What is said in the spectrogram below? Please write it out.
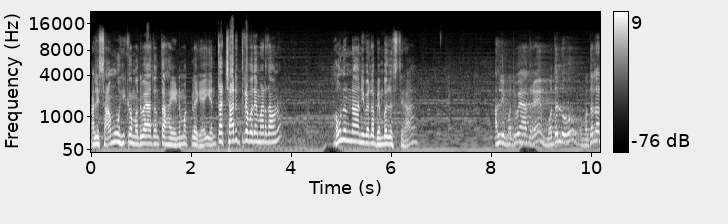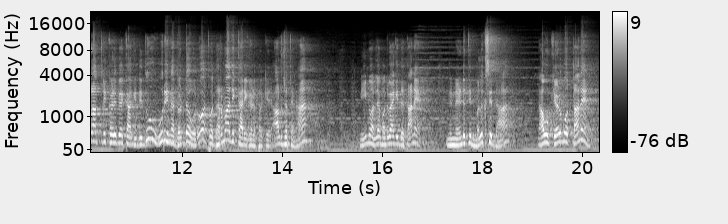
ಅಲ್ಲಿ ಸಾಮೂಹಿಕ ಮದುವೆ ಆದಂತಹ ಹೆಣ್ಮಕ್ಳಿಗೆ ಎಂಥ ಚಾರಿತ್ರ್ಯ ವಧೆ ಮಾಡ್ದ ಅವನು? ಅವನನ್ನ ನೀವೆಲ್ಲ ಬೆಂಬಲಿಸ್ತೀರಾ? ಅಲ್ಲಿ ಮದುವೆ ಆದರೆ ಮೊದಲು, ಮೊದಲ ರಾತ್ರಿ ಕಳಿಬೇಕಾಗಿದ್ದು ಊರಿನ ದೊಡ್ಡವರು ಅಥವಾ ಧರ್ಮಾಧಿಕಾರಿಗಳ ಬಗ್ಗೆ. ಅವ್ರ ಜೊತೆನಾ? ನೀನು ಅಲ್ಲೇ ಮದುವೆ ಆಗಿದ್ದೆ ತಾನೇ. ನಿನ್ನ ಹೆಂಡತಿನ ಮಲಗಿಸಿದ್ದ? ನಾವು ಕೇಳ್ಬೋದು ತಾನೇ.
